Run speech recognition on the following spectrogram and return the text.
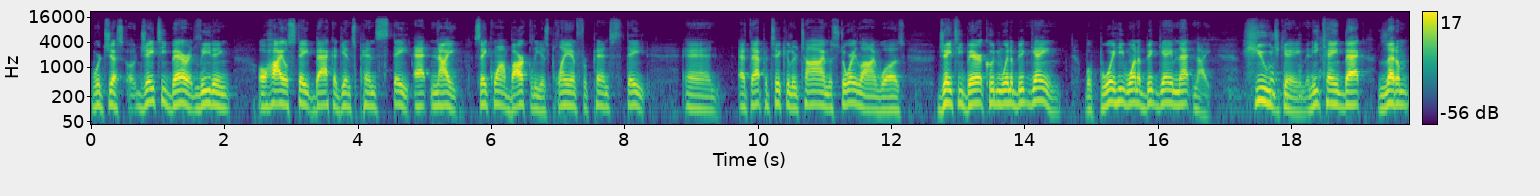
were just uh, JT Barrett leading Ohio State back against Penn State at night. Saquon Barkley is playing for Penn State. And at that particular time, the storyline was JT Barrett couldn't win a big game. But boy, he won a big game that night. Huge game. And he came back, led them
